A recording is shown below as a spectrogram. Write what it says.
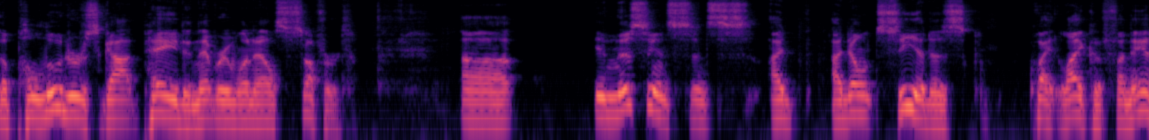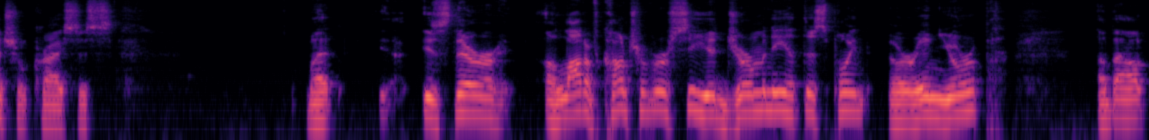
the polluters got paid and everyone else suffered. Uh, in this instance, I, I don't see it as quite like a financial crisis but is there a lot of controversy in Germany at this point or in Europe about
